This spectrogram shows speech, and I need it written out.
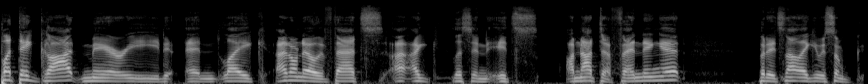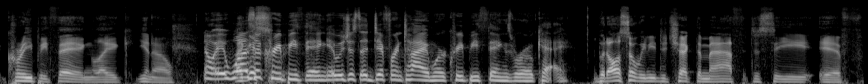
But they got married, and like I don't know if that's. I, I listen. It's. I'm not defending it, but it's not like it was some creepy thing. Like you know. No, it was a creepy thing. It was just a different time where creepy things were okay. But also, we need to check the math to see if.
